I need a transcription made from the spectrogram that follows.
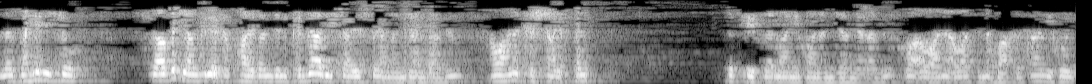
لزهيري شو سابقا كريكا قايبندن كذلك شايستان أنجان دادن أو أنا كشايستان دفتی فەرمانی خوان ئەنجام یاراوی خوا ئەوانە ئەواتە نەباقەکانی خۆی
